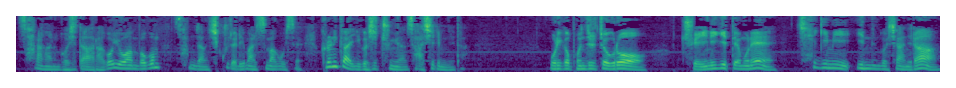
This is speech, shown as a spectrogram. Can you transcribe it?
사랑하는 것이다. 라고 요한복음 3장 19절이 말씀하고 있어요. 그러니까 이것이 중요한 사실입니다. 우리가 본질적으로 죄인이기 때문에 책임이 있는 것이 아니라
